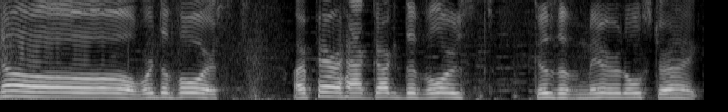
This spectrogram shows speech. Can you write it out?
No, we're divorced. Our Paharac got divorced because of marital strike.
